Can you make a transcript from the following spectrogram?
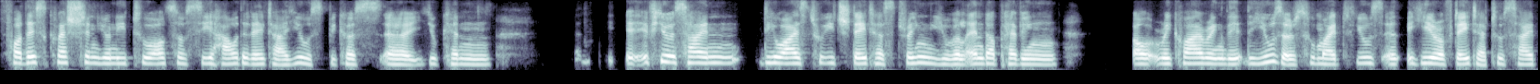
for this question, you need to also see how the data are used because uh, you can, if you assign DOIs to each data string, you will end up having or requiring the, the users who might use a, a year of data to cite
